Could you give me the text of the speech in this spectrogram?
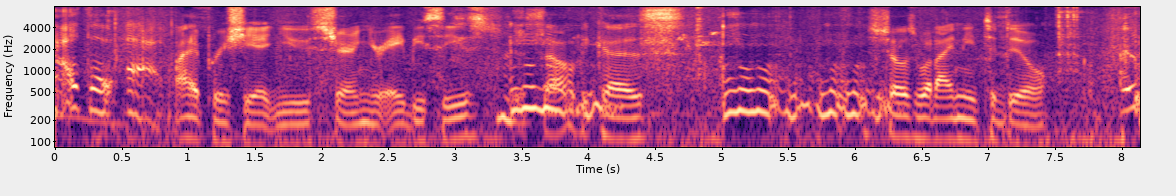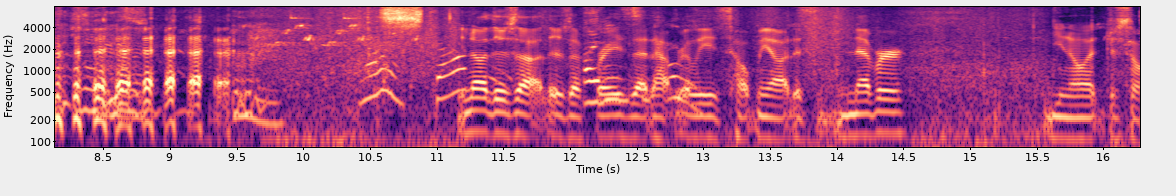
I said X. I appreciate you sharing your ABCs, so because it shows what I need to do. You know, there's a there's a phrase that ha- really has helped me out. It's never, you know what, just so,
